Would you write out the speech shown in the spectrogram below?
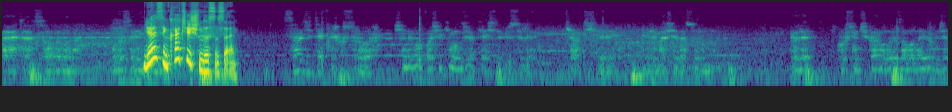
Evet evet sağ ol bana. Bu da senin... Yasin kaç yaşındasın sen? Sadece tek bir kusuru var. Şimdi bu başhekim olacak ya işte bir sürü kağıt işleri, bilmem her şeyden sorumlu. Böyle kurşun çıkarmaları zaman ayıramayacak.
